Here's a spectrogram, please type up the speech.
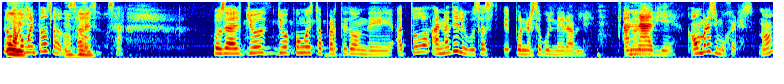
no, como en todos lados, ¿sabes? O sea, o sea, yo yo pongo esta parte donde a todo a nadie le gusta eh, ponerse vulnerable. A, nadie. nadie, a hombres y mujeres, ¿no?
